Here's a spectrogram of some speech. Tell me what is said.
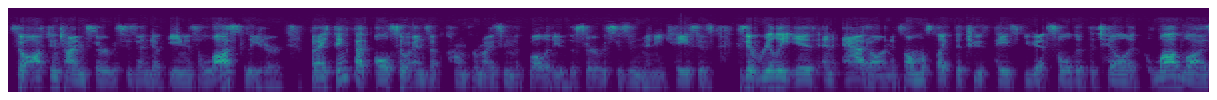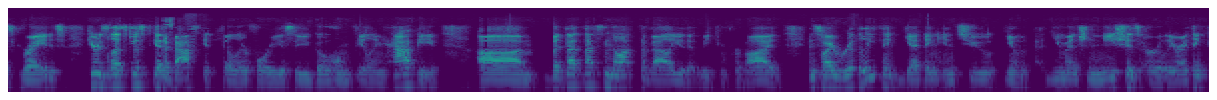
So oftentimes services end up being as a loss leader. But I think that also ends up compromising the quality of the services in many cases because it really is an add-on. It's almost like the toothpaste you get sold at the till at Loblaws, right? It's here's let's just get a basket filler for you so you go home feeling happy. Um, but that that's not the value that we can provide. And so I really think getting into you know, you mentioned niches earlier. I think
